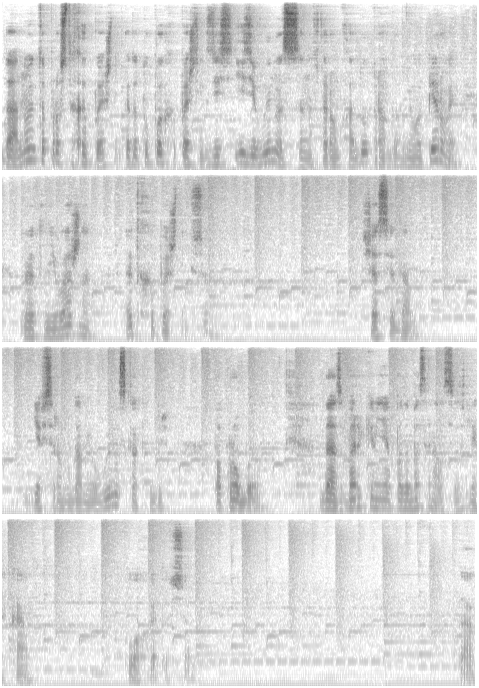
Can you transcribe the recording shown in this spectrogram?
Да, ну это просто хпшник. Это тупой хпшник. Здесь изи вынос на втором ходу, правда, у него первый, но это не важно. Это хпшник, все. Сейчас я дам я все равно дам его вынос как-нибудь. Попробую. Да, с бариками я подобосрался слегка. Плохо это все. Так.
